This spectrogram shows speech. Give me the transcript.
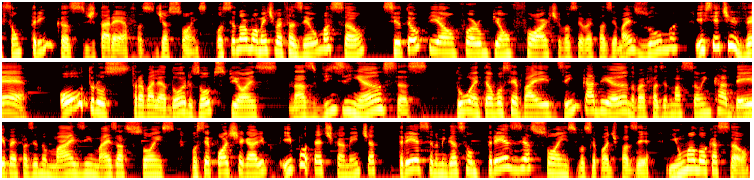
São trincas de tarefas, de ações. Você normalmente vai fazer uma ação. Se o teu peão for um peão forte, você vai fazer mais uma. E se tiver outros trabalhadores, outros peões nas vizinhanças tua, então você vai desencadeando, vai fazendo uma ação em cadeia, vai fazendo mais e mais ações. Você pode chegar hipoteticamente a 13, se não me engano, são 13 ações você pode fazer em uma locação.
